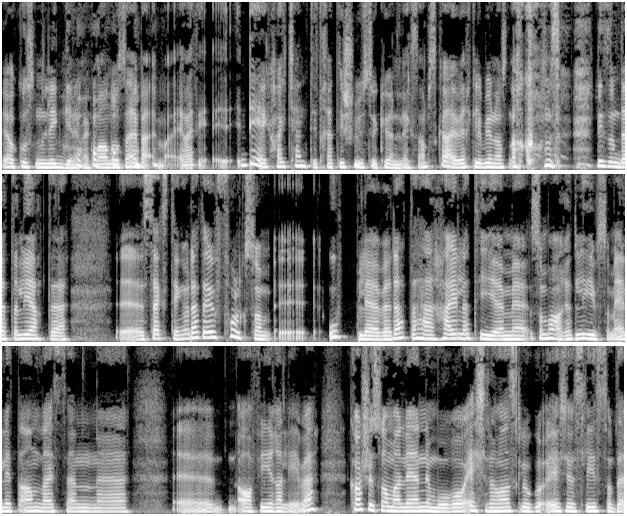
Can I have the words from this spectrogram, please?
'Ja, hvordan ligger de med hverandre?' Så jeg bare, jeg vet, det jeg har kjent i 37 sekunder, liksom, skal jeg virkelig begynne å snakke om liksom detaljerte eh, sexting? Og dette er jo folk som eh, opplever dette her hele tida, som har et liv som er litt annerledes enn eh, eh A4-livet. Kanskje som alenemor, og er ikke det vanskelig og er ikke slitsomt?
